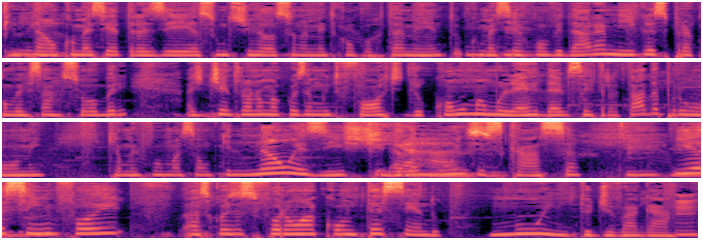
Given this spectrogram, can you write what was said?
Que Então comecei a trazer assuntos de relacionamento e comportamento, comecei Uhum. a convidar amigas para conversar sobre. A gente entrou numa coisa muito forte de como uma mulher deve ser tratada por um homem, que é uma informação que não existe, Que ela é muito arraso. escassa. Uhum. E assim foi, as coisas foram acontecendo muito devagar. Uhum.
